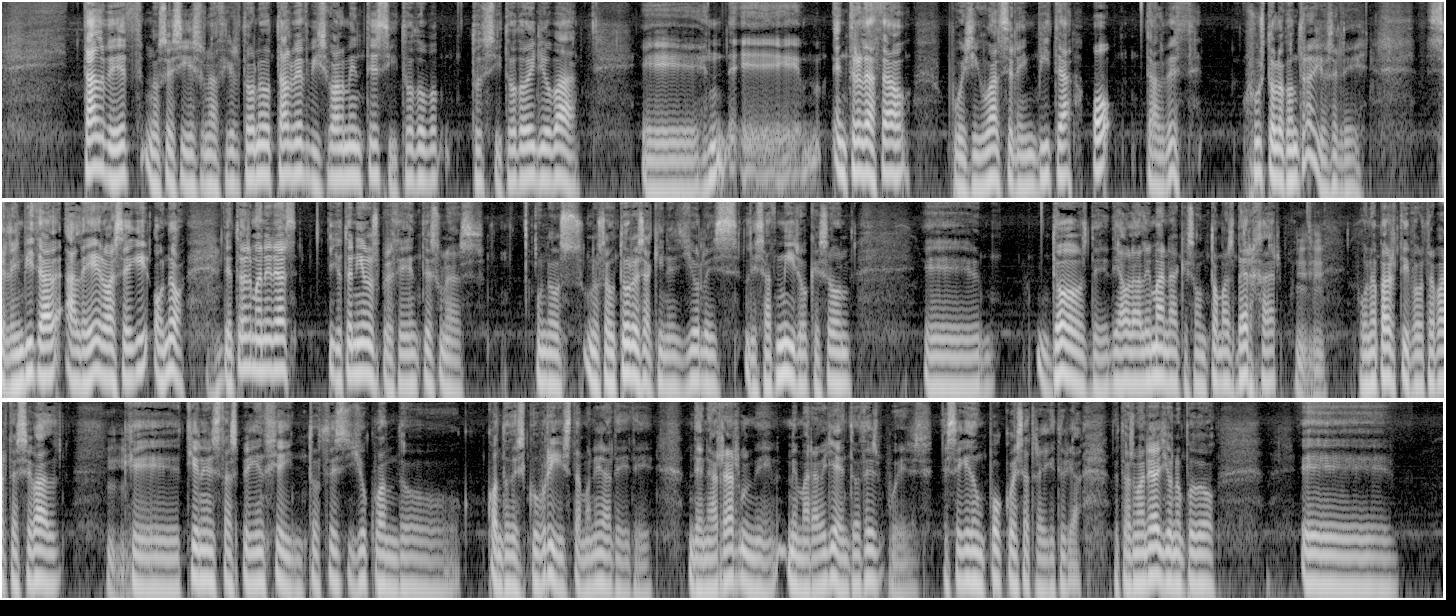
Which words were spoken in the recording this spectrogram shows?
Tal vez, no sé si es un acierto o no, tal vez visualmente, si todo, si todo ello va eh, eh, entrelazado, pues igual se le invita, o tal vez justo lo contrario, se le, se le invita a leer o a seguir o no. De todas maneras, yo tenía unos precedentes, unas, unos, unos autores a quienes yo les, les admiro, que son eh, dos de, de, habla alemana, que son Thomas Berger, por una parte, y por otra parte Sebald, que tienen esta experiencia y entonces yo cuando, cuando descubrí esta manera de, de, narrar me, me, maravillé. Entonces, pues he seguido un poco esa trayectoria. De todas maneras, yo no puedo eh,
